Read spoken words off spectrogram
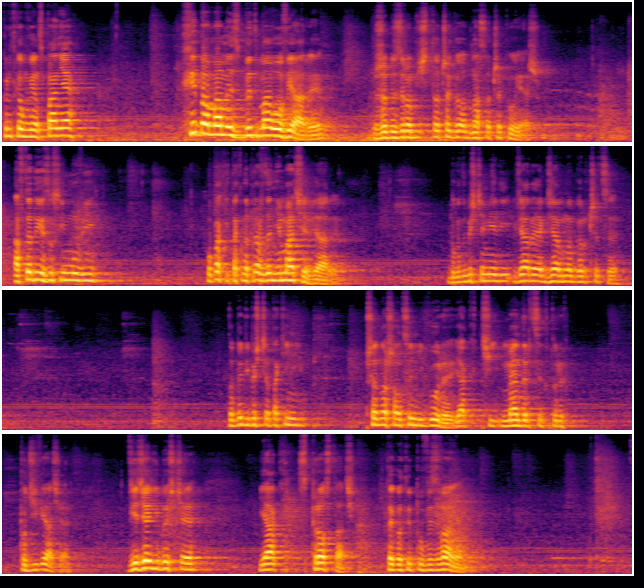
Krótko mówiąc, Panie, chyba mamy zbyt mało wiary, żeby zrobić to, czego od nas oczekujesz. A wtedy Jezus im mówi, chłopaki, tak naprawdę nie macie wiary. Bo gdybyście mieli wiarę jak ziarno gorczycy, to bylibyście takimi przenoszącymi góry, jak ci mędrcy, których podziwiacie. Wiedzielibyście, jak sprostać tego typu wyzwaniom.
